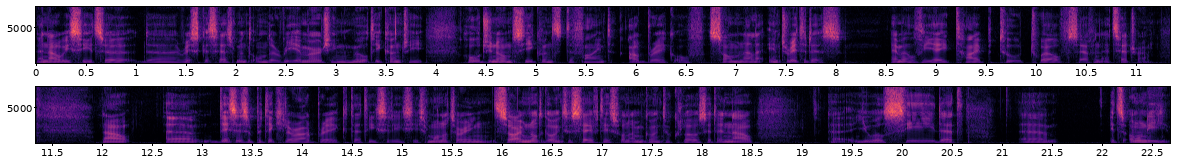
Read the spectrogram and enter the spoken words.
And now we see it's a, the risk assessment on the re-emerging multi-country whole genome sequence defined outbreak of Salmonella enteritidis, MLVA type 2, 12, 7, etc. Now, uh, this is a particular outbreak that ECDC is monitoring, so I'm not going to save this one, I'm going to close it. And now uh, you will see that um, it's only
